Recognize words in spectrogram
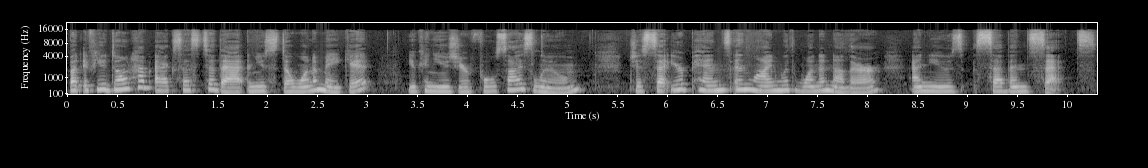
But if you don't have access to that and you still want to make it, you can use your full-size loom. Just set your pins in line with one another and use seven sets.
